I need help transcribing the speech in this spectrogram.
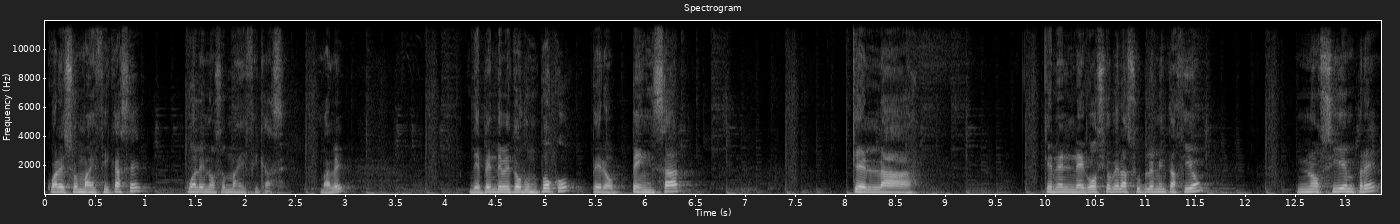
cuáles son más eficaces, cuáles no son más eficaces, ¿vale? Depende de todo un poco, pero pensar que en, la, que en el negocio de la suplementación no siempre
